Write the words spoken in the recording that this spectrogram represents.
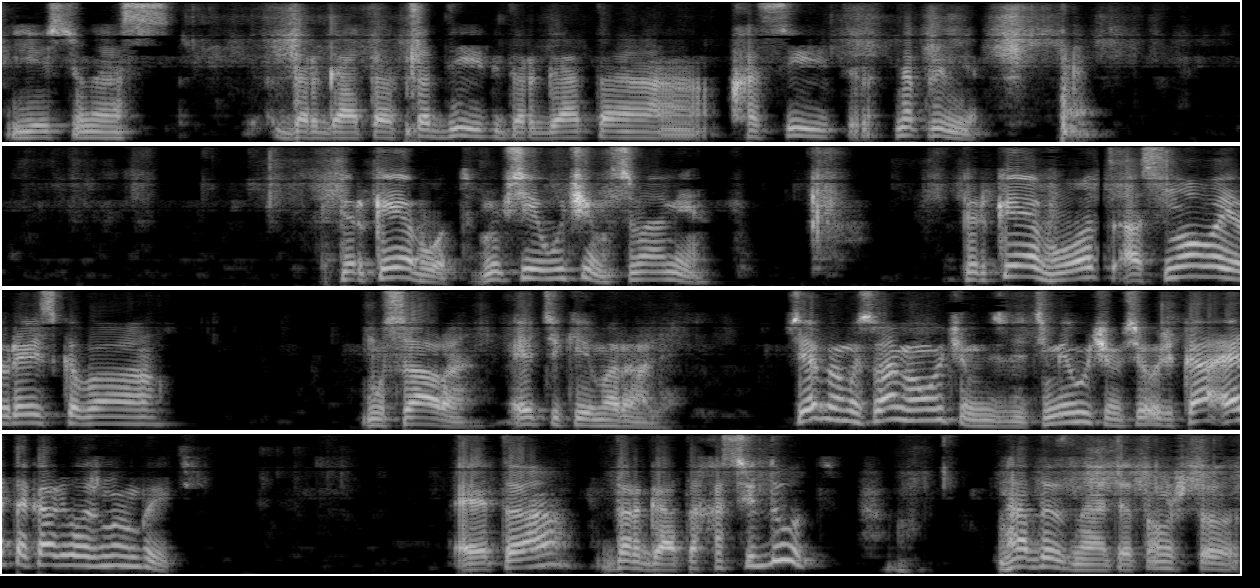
Есть у нас Даргата Цадик, Даргата Хасид. Например, Перкея вот. Мы все учим с вами. Перкея вот основа еврейского мусара, этики и морали. Все мы с вами учим здесь, мы учим все. Это как должно быть? Это Даргата Хасидут. Надо знать о том, что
